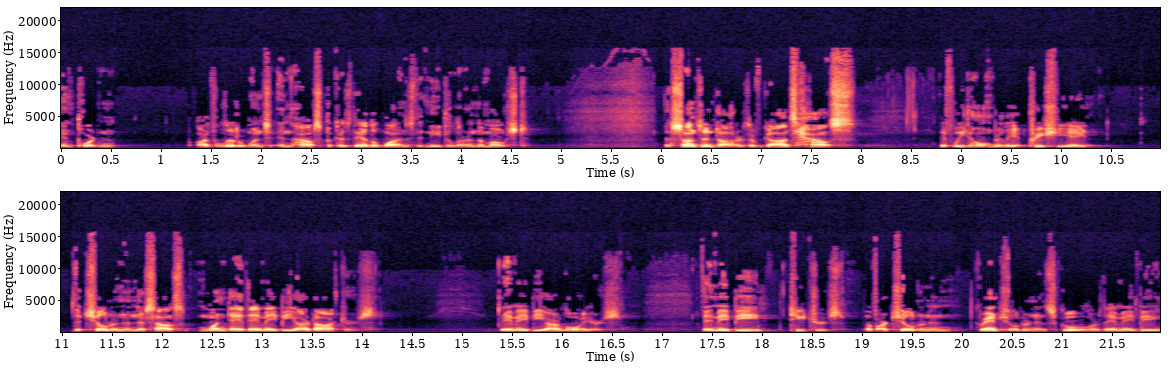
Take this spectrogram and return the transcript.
important are the little ones in the house because they're the ones that need to learn the most. The sons and daughters of God's house, if we don't really appreciate the children in this house, one day they may be our doctors, they may be our lawyers, they may be teachers of our children and grandchildren in school, or they may be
